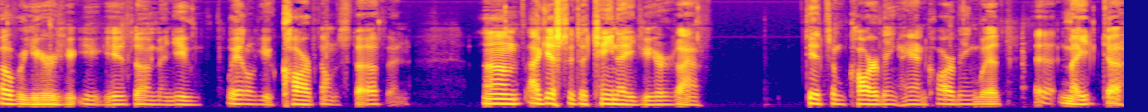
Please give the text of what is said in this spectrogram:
over years, you, you used them and you whittled, you carved on stuff. And um, I guess through the teenage years, I did some carving, hand carving with, uh, made uh,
